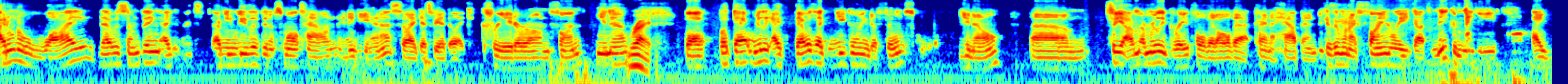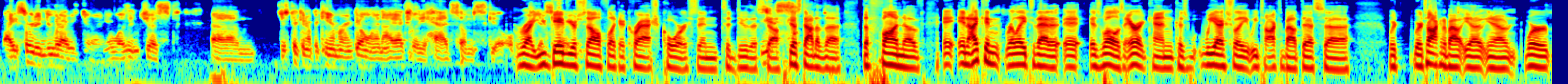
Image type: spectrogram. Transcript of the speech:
i don't know why that was something. I it's, i mean we lived in a small town in indiana so i guess we had to like create our own fun you know? Right. but but that really I, that was like me going to film school you know? Um, so yeah I'm, I'm really grateful that all that kind of happened because then when i finally got to make a movie i, I sort of knew what i was doing. It wasn't just um, just picking up a camera and going i actually had some skill Right, you gave started. yourself like a crash course and to do this stuff Yes. just out of the the fun of, and I can relate to that as well as Eric can because we actually we talked about this. Uh, we're we're talking about you know, you know we're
